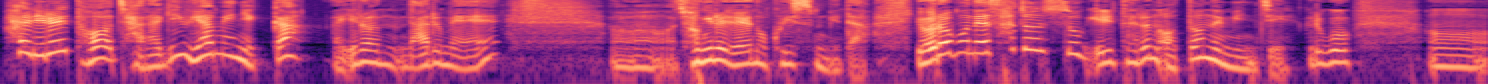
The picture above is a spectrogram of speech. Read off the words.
할 일을 더 잘하기 위함이니까. 이런 나름의 어, 정의를 내놓고 있습니다. 여러분의 사전 속 일탈은 어떤 의미인지 그리고 어,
